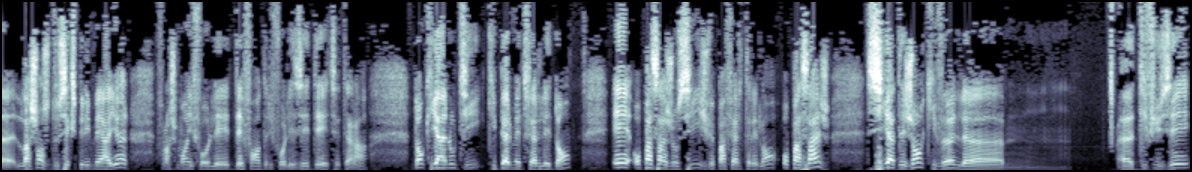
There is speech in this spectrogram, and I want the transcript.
euh, la chance de s'exprimer ailleurs, franchement, il faut les défendre, il faut les aider, etc. Donc, il y a un outil qui permet de faire les dons. Et au passage aussi, je ne vais pas faire très long, au passage, s'il y a des gens qui veulent euh, euh, diffuser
